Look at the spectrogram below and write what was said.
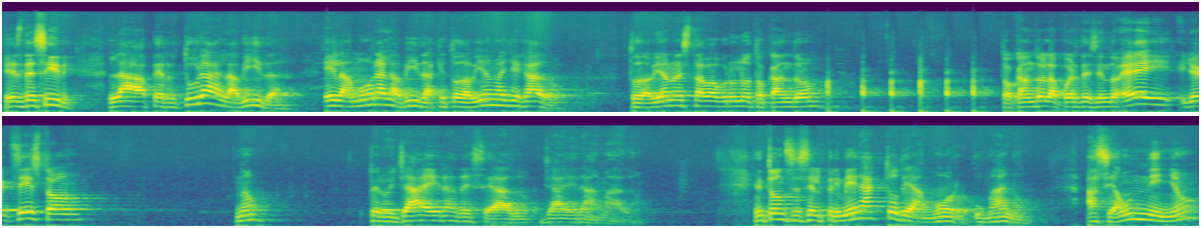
Es decir, la apertura a la vida, el amor a la vida que todavía no ha llegado. Todavía no estaba Bruno tocando tocando la puerta diciendo, "Hey, yo existo." No. Pero ya era deseado, ya era amado. Entonces, el primer acto de amor humano hacia un niño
